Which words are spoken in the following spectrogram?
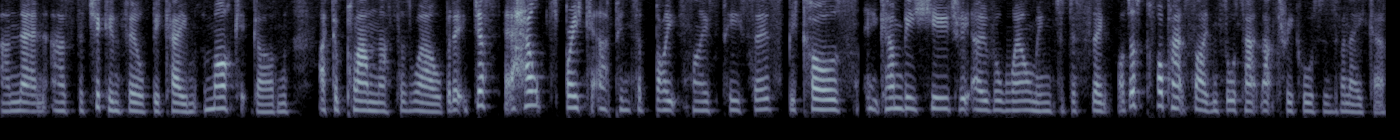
And then as the chicken field became a market garden, I could plan that as well. But it just it helped break it up into bite-sized pieces because it can be hugely overwhelming to just think, I'll just pop outside and sort out that three quarters of an acre.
